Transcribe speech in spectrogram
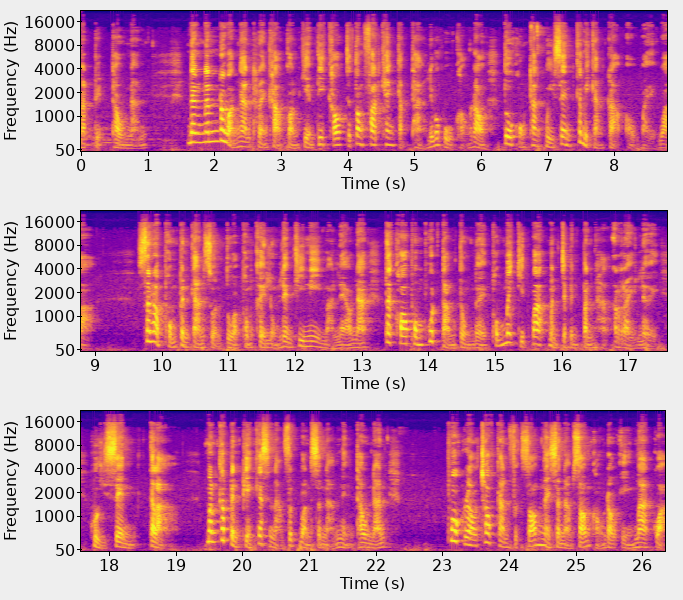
มาดริดเท่านั้นดังนั้นระหว่างงานแถลงข่าวก่อนเกมที่เขาจะต้องฟาดแข่งกับทางลิเวอร์พูลของเรา ตัวของทางฮุยเซนก็มีการกล่าวเอาไว้ว่า สำหรับผมเป็นการส่วนตัวผมเคยลงเล่นที่นี่มาแล้วนะ แต่ขอผมพูดตามตรงเลย ผมไม่คิดว่ามันจะเป็นปัญหาอะไรเลย หุยเซนกล่าว มันก็เป็นเพียงแค่สนามฟุตบอลสนามหนึ่งเท่านั้น พวกเราชอบการฝึกซ้อมในสนามซ้อมของเราเองมากกว่า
